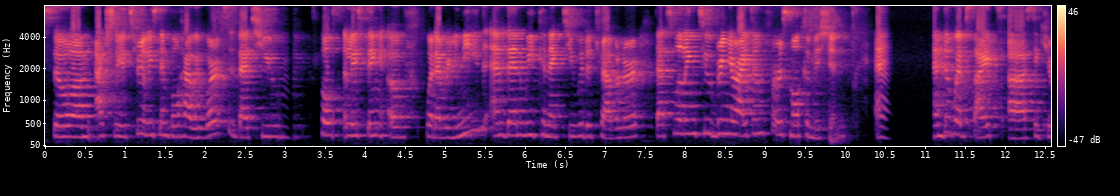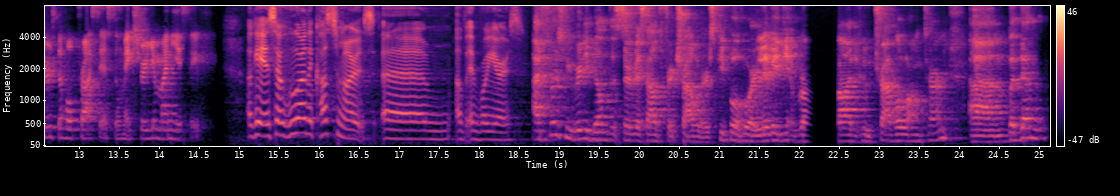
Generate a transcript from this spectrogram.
So um, actually, it's really simple how it works is that you post a listing of whatever you need, and then we connect you with a traveler that's willing to bring your item for a small commission. And, and the website uh, secures the whole process, so make sure your money is safe. Okay, so who are the customers um, of Envoyeurs? At first, we really built the service out for travelers, people who are living abroad, who travel long term. Um, but then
